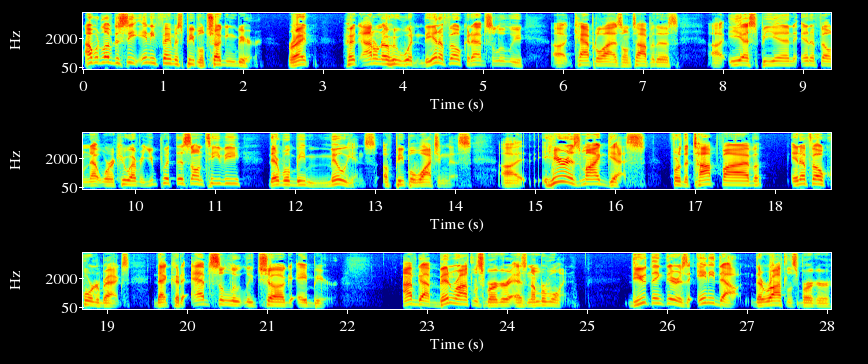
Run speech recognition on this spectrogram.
I would love to see any famous people chugging beer, right? I don't know who wouldn't. The NFL could absolutely uh, capitalize on top of this. Uh, ESPN, NFL Network, whoever, you put this on TV, there will be millions of people watching this. Uh, here is my guess for the top five NFL quarterbacks that could absolutely chug a beer. I've got Ben Roethlisberger as number one. Do you think there is any doubt that Roethlisberger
